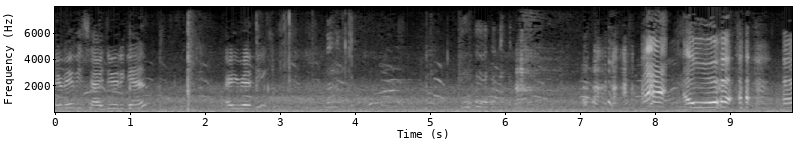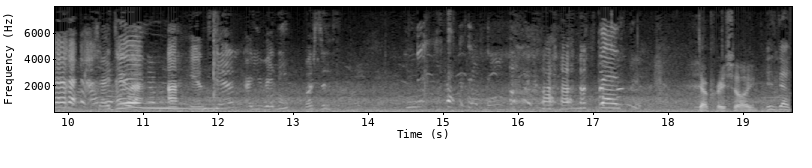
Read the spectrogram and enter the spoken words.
hey baby, should I do it again? Are you ready? Should I do a, a handstand? Are you ready? Watch this. Depreciably. Is that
